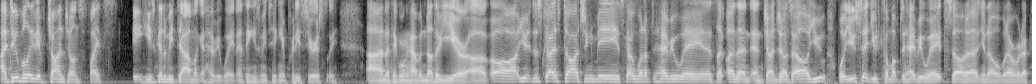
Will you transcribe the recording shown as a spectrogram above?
I do believe if Jon Jones fights, he's going to be dabbling at heavyweight. I think he's going to be taking it pretty seriously, uh, and I think we're going to have another year of oh, you, this guy's dodging me. This guy went up to heavyweight, and it's like, and then and Jon Jones, oh, you well, you said you'd come up to heavyweight, so uh, you know whatever, whatever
